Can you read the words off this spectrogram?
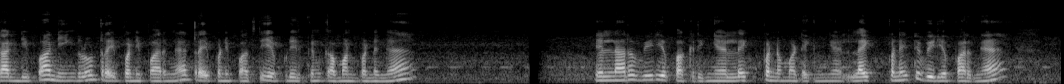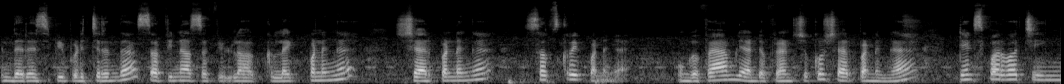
கண்டிப்பாக நீங்களும் ட்ரை பண்ணி பாருங்கள் ட்ரை பண்ணி பார்த்துட்டு எப்படி இருக்குன்னு கமெண்ட் பண்ணுங்கள் எல்லோரும் வீடியோ பார்க்குறீங்க லைக் பண்ண மாட்டேங்கிறீங்க லைக் பண்ணிவிட்டு வீடியோ பாருங்கள் இந்த ரெசிபி பிடிச்சிருந்தா சஃபினா சஃபியுல்லாவுக்கு லைக் பண்ணுங்கள் ஷேர் பண்ணுங்கள் சப்ஸ்கிரைப் பண்ணுங்கள் உங்கள் ஃபேமிலி அண்டு ஃப்ரெண்ட்ஸுக்கும் ஷேர் பண்ணுங்கள் தேங்க்ஸ் ஃபார் வாட்சிங்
